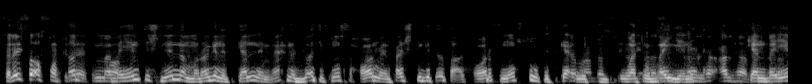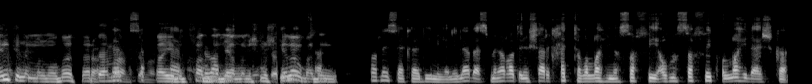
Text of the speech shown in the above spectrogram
فليس أصلا في طب الايه ما بينتش ليه لما الراجل اتكلم إحنا دلوقتي في نص حوار ما ينفعش تيجي تقطع الحوار في نصه وتتك... تمام وت... بس يعني وتبين. كان بينت لما الموضوع اتطرح طيب اتفضل. يلا مش مشكلة وبعدين الحوار ليس أكاديمي يعني لا بأس من أراد أن يشارك حتى والله من صفي أو من صفك والله لا إشكال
